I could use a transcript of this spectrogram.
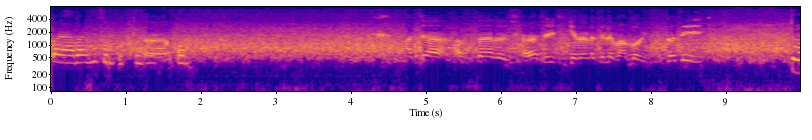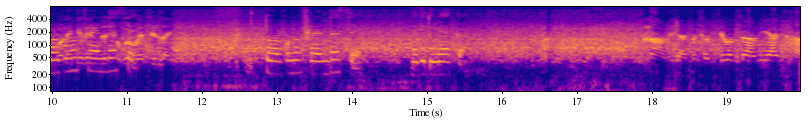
পরে আবার গোসল করতে তখন। আচ্ছা আপনার সরাসরি ঠিকানাটা দিলে ভালো যদি তোমার কোনো ফ্রেন্ড আছে? তোমার কোনো ফ্রেন্ড আছে? নাকি তুমি একা? না আমি একা। সত্যি বলতে আমি একা?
